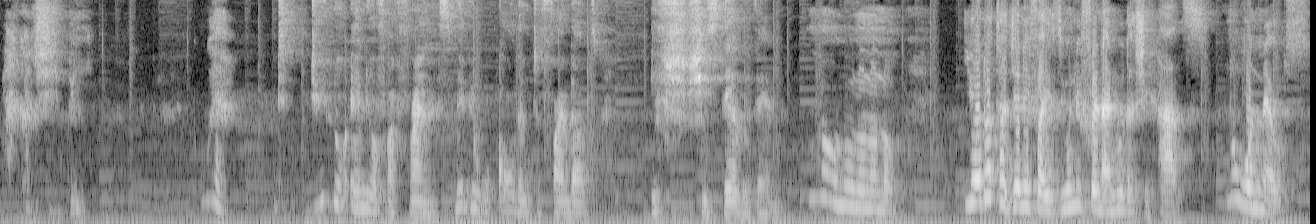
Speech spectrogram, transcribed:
Where can she be? Where? Do, do you know any of her friends? Maybe we'll call them to find out if she's there with them. No, no, no, no, no. Your daughter Jennifer is the only friend I know that she has. No one else.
